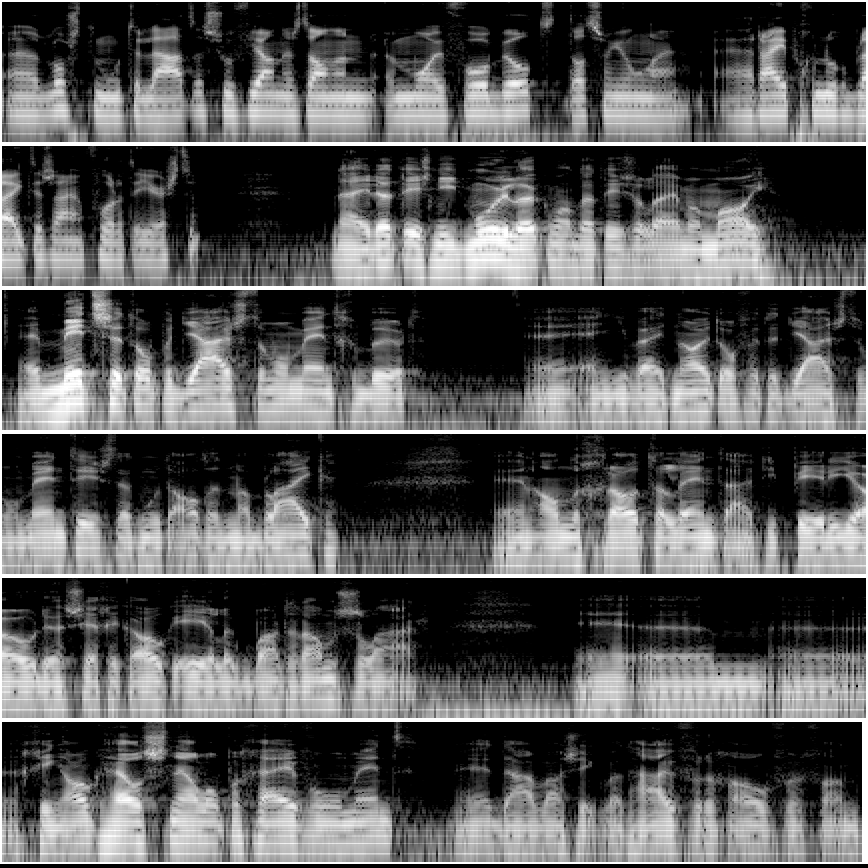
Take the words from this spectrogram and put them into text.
los te moeten laten. Soufiane is dan een, een mooi voorbeeld dat zo'n jongen rijp genoeg blijkt te zijn voor het eerste. Nee, dat is niet moeilijk, want dat is alleen maar mooi. Mits het op het juiste moment gebeurt. En je weet nooit of het het juiste moment is, dat moet altijd maar blijken. Een ander groot talent uit die periode, zeg ik ook eerlijk, Bart Ramselaar. Ehm, eh, ging ook heel snel op een gegeven moment. Daar was ik wat huiverig over van,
